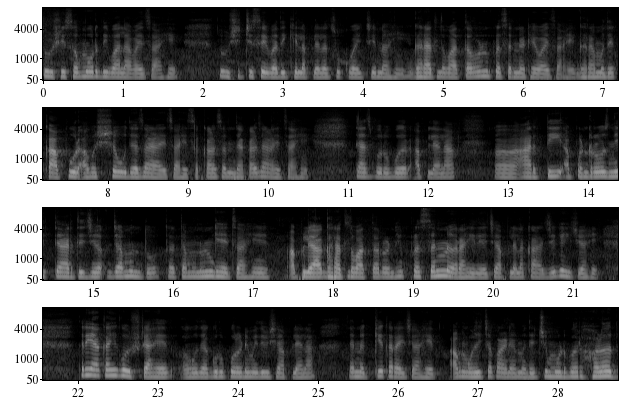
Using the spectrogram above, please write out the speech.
तुळशीसमोर दिवा लावायचा आहे. तुळशीची सेवा देखील आपल्याला चुकवायची नाही. घरातलं वातावरण प्रसन्न ठेवायचं आहे. घरामध्ये कापूर अवश्य उद्या जाळायचा आहे. सकाळ संध्याकाळ जाळायचं आहे. त्याचबरोबर आपल्याला आरती आपण रोज नित्य आरती ज्या ज्या म्हणतो तर त्या म्हणून घ्यायचं आहे. आपल्या घरातलं वातावरण हे प्रसन्न राहील याची आपल्याला काळजी घ्यायची आहे. तर या काही गोष्टी आहेत. उद्या गुरुपौर्णिमे दिवशी आपल्याला त्या नक्की करायच्या आहेत. आंघोळीच्या पाण्यामध्ये चिमूटभर हळद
